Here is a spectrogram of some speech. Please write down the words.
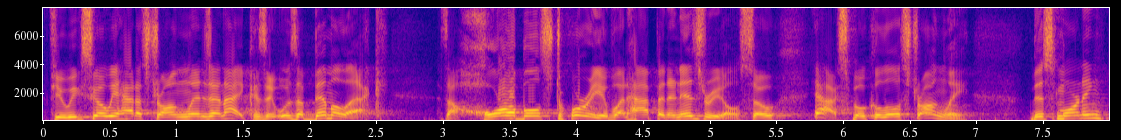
A few weeks ago, we had a strong Wednesday night because it was Abimelech. It's a horrible story of what happened in Israel. So, yeah, I spoke a little strongly. This morning,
